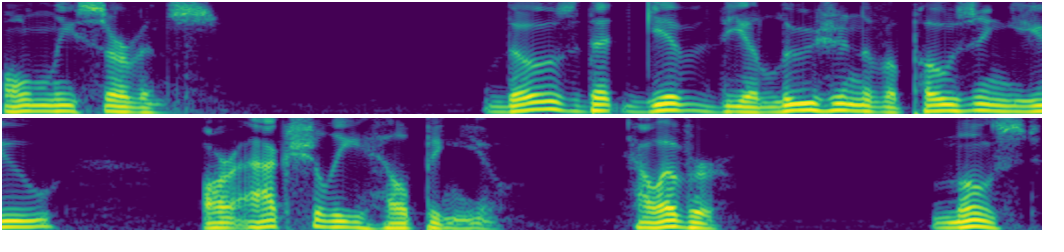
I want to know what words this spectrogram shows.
only servants. Those that give the illusion of opposing you are actually helping you. However, most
